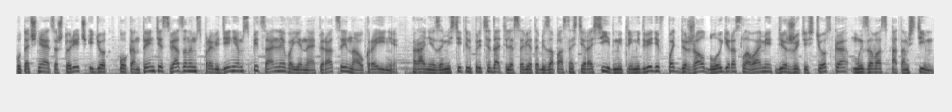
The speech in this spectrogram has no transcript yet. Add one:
Уточняется, что речь идет о контенте, связанном с проведением специальной военной операции на Украине. Ранее заместитель председателя Совета безопасности России Дмитрий Медведев поддержал блогера словами «Держитесь, тезка, мы за вас отомстим».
